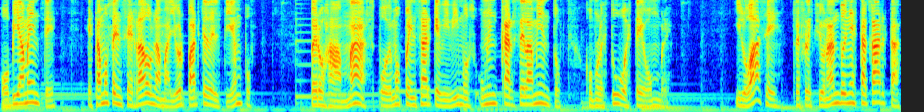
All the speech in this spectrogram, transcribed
Obviamente, estamos encerrados la mayor parte del tiempo, pero jamás podemos pensar que vivimos un encarcelamiento como lo estuvo este hombre. Y lo hace reflexionando en esta carta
